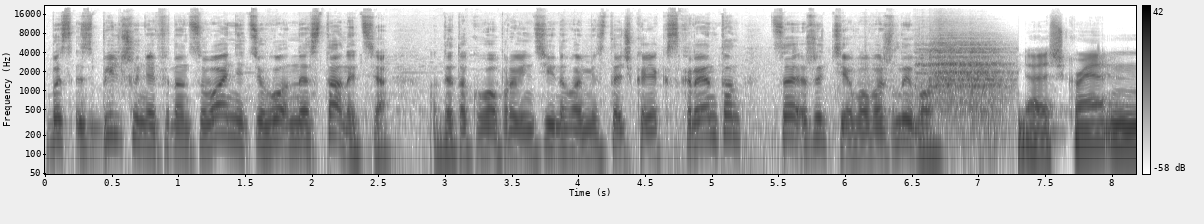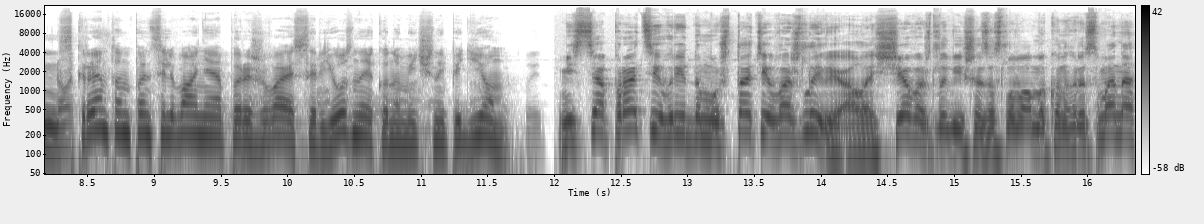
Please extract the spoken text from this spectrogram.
без збільшення фінансування цього не станеться. А для такого провінційного містечка, як Скрентон, це життєво важливо. Скрентон, Пенсильванія переживає серйозний економічний підйом. Місця праці в рідному штаті важливі, але ще важливіше, за словами конгресмена,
